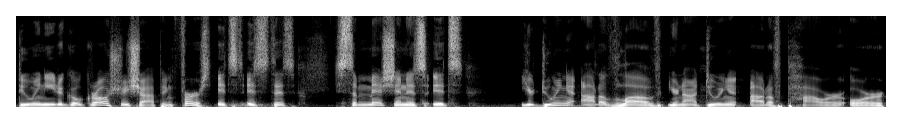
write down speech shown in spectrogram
Do we need to go grocery shopping first? It's, it's this submission. It's, it's, you're doing it out of love. You're not doing it out of power or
